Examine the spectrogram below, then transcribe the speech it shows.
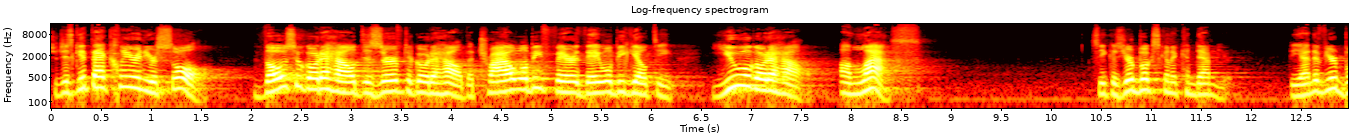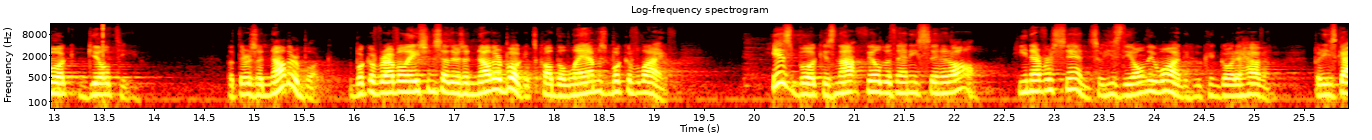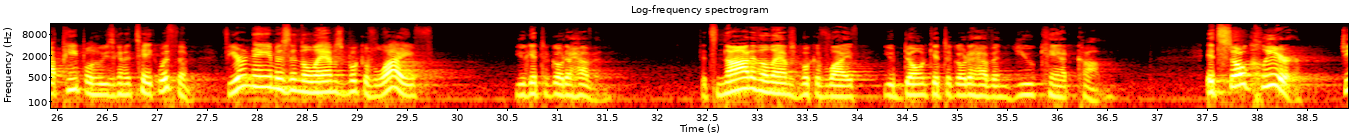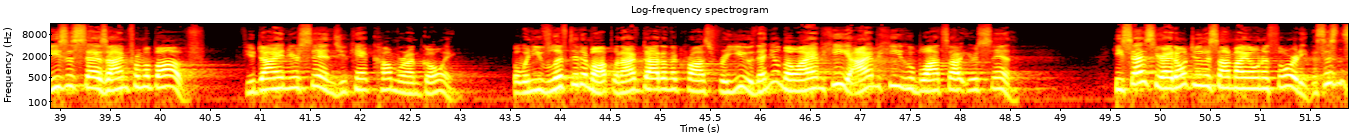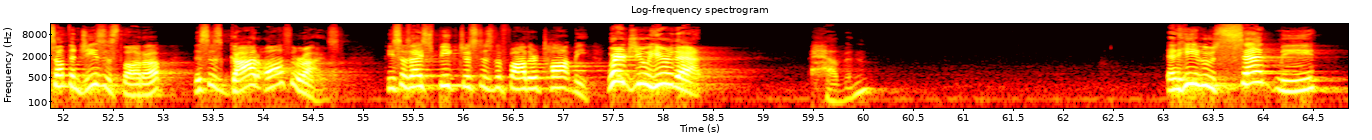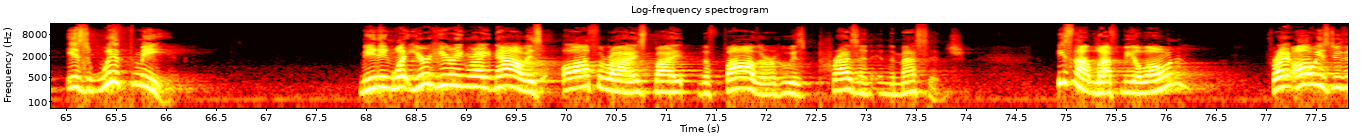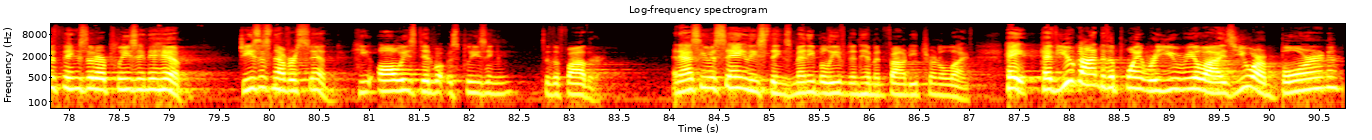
So just get that clear in your soul. Those who go to hell deserve to go to hell. The trial will be fair, they will be guilty. You will go to hell unless, see, because your book's going to condemn you. The end of your book, guilty. But there's another book. The book of Revelation said there's another book. It's called the Lamb's Book of Life. His book is not filled with any sin at all. He never sinned, so he's the only one who can go to heaven. But he's got people who he's going to take with him. If your name is in the Lamb's Book of Life, you get to go to heaven. If it's not in the Lamb's Book of Life, you don't get to go to heaven. You can't come. It's so clear. Jesus says, I'm from above If you die in your sins, you can't come where I'm going. But when you've lifted him up, when I've died on the cross for you, then you'll know I am he. I am he who blots out your sin. He says here, I don't do this on my own authority. This isn't something Jesus thought up. This is God authorized. He says, I speak just as the Father taught me. Where'd you hear that? Heaven. And he who sent me is with me. Meaning, what you're hearing right now is authorized by the Father who is present in the message. He's not left me alone, for I always do the things that are pleasing to Him. Jesus never sinned, He always did what was pleasing to the Father. And as He was saying these things, many believed in Him and found eternal life. Hey, have you gotten to the point where you realize you are born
